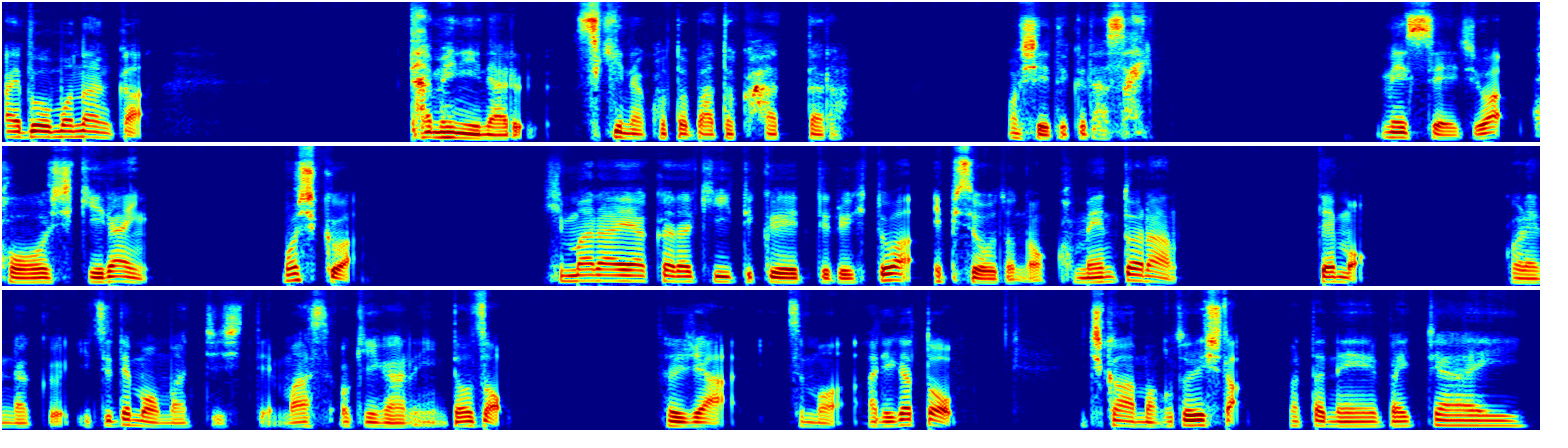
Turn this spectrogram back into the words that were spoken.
相棒もなんか、ためになる好きな言葉とかあったら教えてください。メッセージは公式 LINE、もしくはヒマラヤから聞いてくれてる人はエピソードのコメント欄でもご連絡いつでもお待ちしてます。お気軽にどうぞ。それじゃあ、いつもありがとう。市川誠でした。またね。バイチャイ。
